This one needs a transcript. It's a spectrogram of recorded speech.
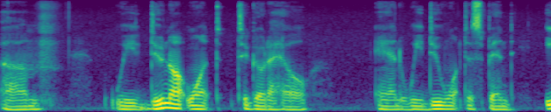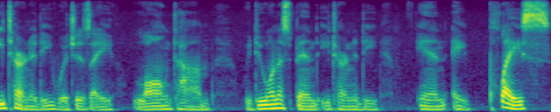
Um, we do not want to go to hell, and we do want to spend eternity, which is a long time. We do want to spend eternity in a place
